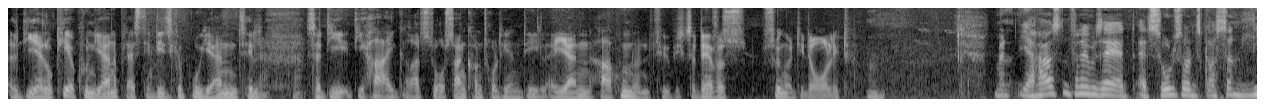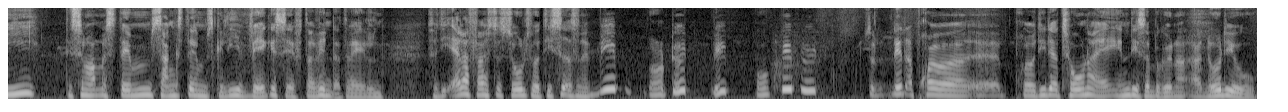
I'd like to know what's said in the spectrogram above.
Eller de allokerer kun hjerneplads til det, de skal bruge hjernen til. Ja, ja. Så de, de har ikke en ret stor sangkontrollerende del af hjernen, har hunderne typisk. Så derfor synger de dårligt. Mm. Men jeg har også en fornemmelse af, at, at solsorten skal også sådan lige... Det er som om, at stemmen, sangstemmen skal lige vækkes efter vinterdvalen. Så de allerførste solsorter, de sidder sådan lidt... Bip, bip, bip, bip, Så lidt at prøve, øh, prøve de der toner af, inden de så begynder. Og nu er de jo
